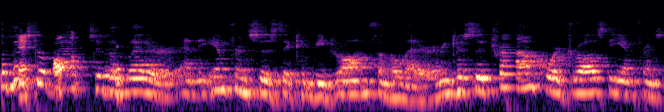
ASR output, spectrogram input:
But let's go back to the letter and the inferences that can be drawn from the letter. I mean, because the trial court draws the inference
